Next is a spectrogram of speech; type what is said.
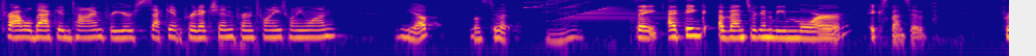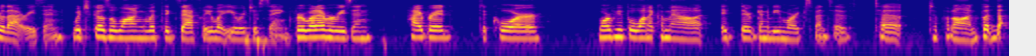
travel back in time for your second prediction from 2021? Yep, let's do it. Say, I think events are going to be more expensive for that reason, which goes along with exactly what you were just saying. For whatever reason, hybrid decor, more people want to come out. It, they're going to be more expensive to to put on. But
